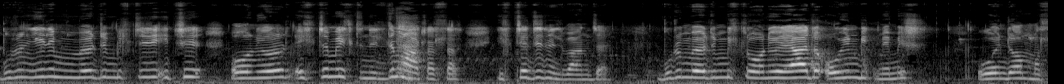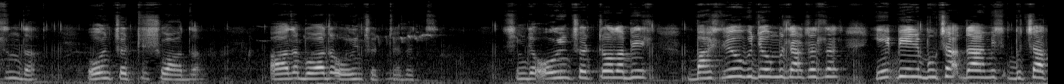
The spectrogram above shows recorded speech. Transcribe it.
bugün yeni Murder Mystery 2 oynuyoruz. İstemiştiniz değil mi arkadaşlar? İstediniz bence. Bugün Murder Mystery oynuyor ya da oyun bitmemiş. Oyunda olmasın da. Oyun çöktü şu anda. Arada bu arada oyun çöktü evet. Şimdi oyun çöktü olabilir. Başlıyor videomuz arkadaşlar. Yepyeni bıçak dermiş bıçak.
